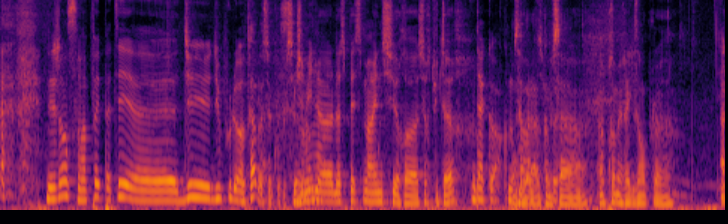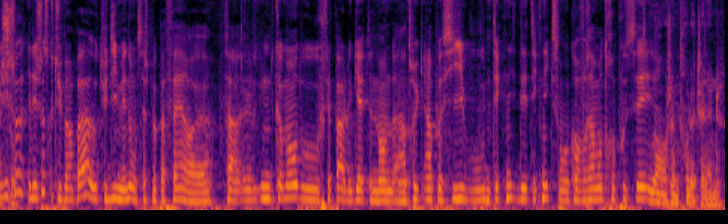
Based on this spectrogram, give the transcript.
les gens sont un peu épatés euh, du, du boulot. Ah, cas. bah c'est cool. J'ai mis le, le Space Marine sur, euh, sur Twitter. D'accord, comme ça. voilà, comme ça, un premier exemple. Il y, a à des chaud. choses, il y a des choses que tu peins pas où tu dis mais non ça je peux pas faire euh, enfin une commande où je sais pas le gars te demande un truc impossible ou une technique des techniques sont encore vraiment trop poussées Non, j'aime trop le challenge.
